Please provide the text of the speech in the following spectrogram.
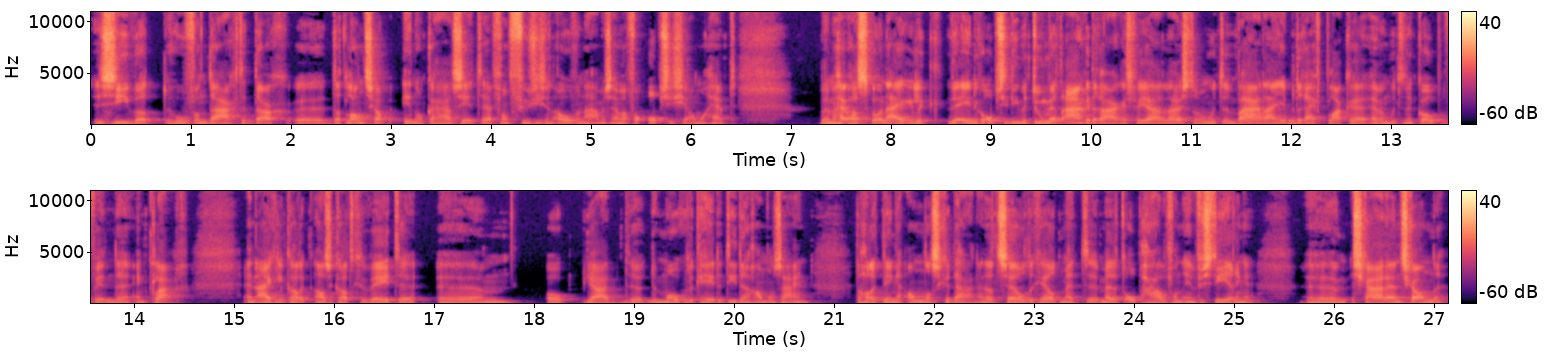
zie wat, hoe vandaag de dag dat landschap in elkaar zit, hè, van fusies en overnames en wat voor opties je allemaal hebt. Bij mij was het gewoon eigenlijk de enige optie die me toen werd aangedragen: is van ja, luister, we moeten een waarde aan je bedrijf plakken en we moeten een koper vinden en klaar. En eigenlijk had ik, als ik had geweten, um, ook ja, de, de mogelijkheden die daar allemaal zijn, dan had ik dingen anders gedaan. En datzelfde geldt met, uh, met het ophalen van investeringen. Um, schade en schande.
